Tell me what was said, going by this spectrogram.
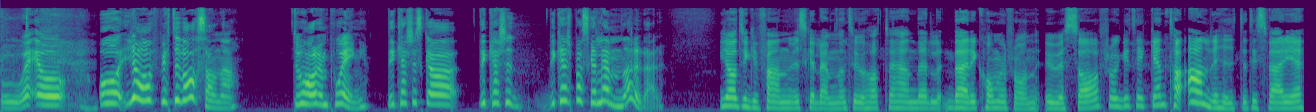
Och, och, och ja, vet du vad Sanna? Du har en poäng. Det kanske ska, det kanske, vi kanske bara ska lämna det där. Jag tycker fan vi ska lämna Too Hot to Handle där det kommer från USA? Frågetecken. Ta aldrig hit det till Sverige.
